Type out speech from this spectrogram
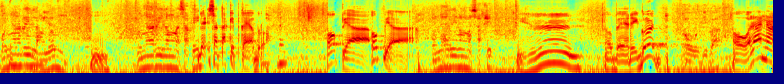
Kunyari lang yun. Hmm. Kunyari lang masakit. Hindi, sa takip kaya, bro. Opya, opya. Kunyari lang masakit. Yan. Oh, very good. Oo, di ba? Oh, wala na.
